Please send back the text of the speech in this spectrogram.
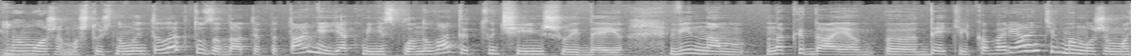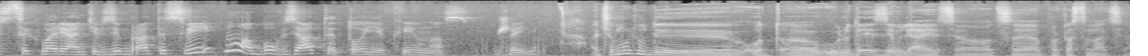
Ми можемо штучному інтелекту задати питання, як мені спланувати ту чи іншу ідею. Він нам накидає е, декілька варіантів. Ми можемо з цих варіантів зібрати свій, ну або взяти той, який у нас вже є. А чому люди, от е, у людей з'являється оце прокрастинація?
